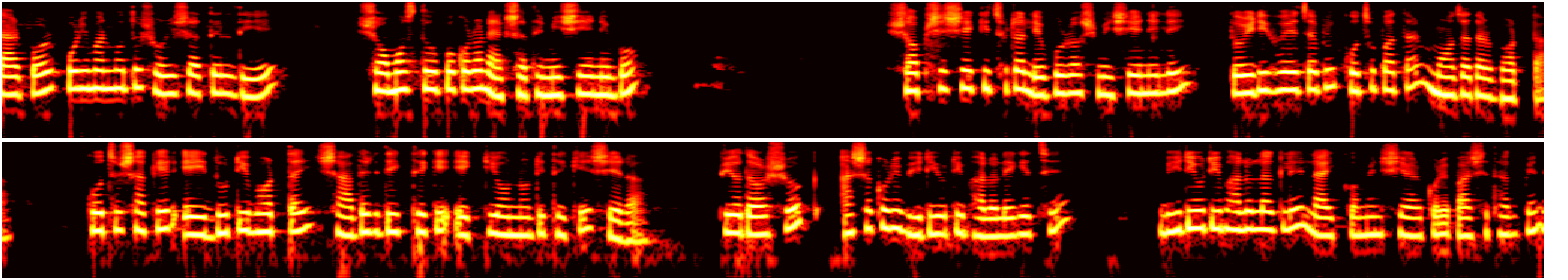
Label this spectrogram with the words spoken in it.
তারপর পরিমাণ মতো সরিষার তেল দিয়ে সমস্ত উপকরণ একসাথে মিশিয়ে নিব। সবশেষে কিছুটা লেবুর রস মিশিয়ে নিলেই তৈরি হয়ে যাবে কচু পাতার মজাদার ভর্তা। কচু শাকের এই দুটি ভর্তাই স্বাদের দিক থেকে একটি অন্যটি থেকে সেরা। প্রিয় দর্শক, আশা করি ভিডিওটি ভালো লেগেছে। ভিডিওটি ভালো লাগলে লাইক, কমেন্ট, শেয়ার করে পাশে থাকবেন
